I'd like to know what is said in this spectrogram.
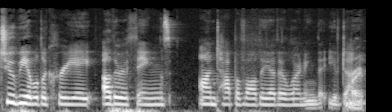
to be able to create other things on top of all the other learning that you've done. Right.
